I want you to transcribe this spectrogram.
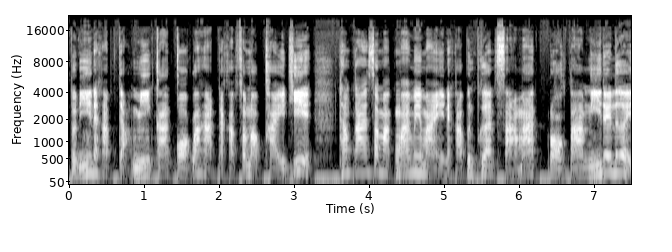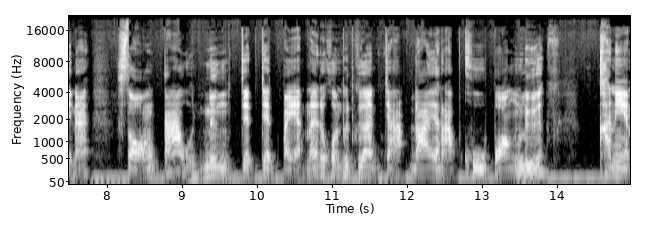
ตัวนี้นะครับจะมีการกรอกรหัสนะครับสำหรับใครที่ทำการสมัครมาใหม่ๆนะครับเพื่อนๆสามารถกรอกตามนี้ได้เลยนะ291778 นะทุกคนเพื่อนๆจะได้รับคูปองหรือ คะแนน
